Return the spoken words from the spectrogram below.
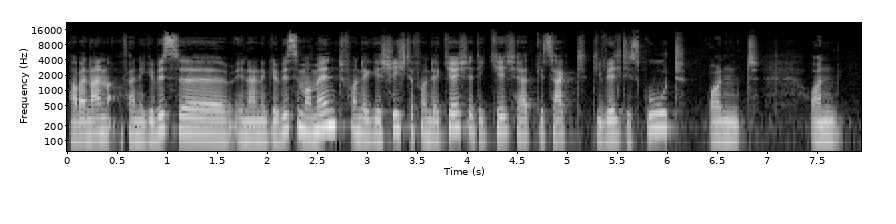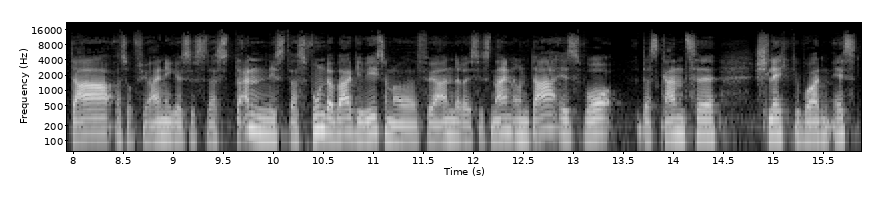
aber dann auf eine gewisse, in einem gewissen Moment von der Geschichte von der Kirche, die Kirche hat gesagt, die Welt ist gut und, und da, also für einige ist das, dann ist das wunderbar gewesen, aber für andere ist es nein. Und da ist, wo das Ganze schlecht geworden ist.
